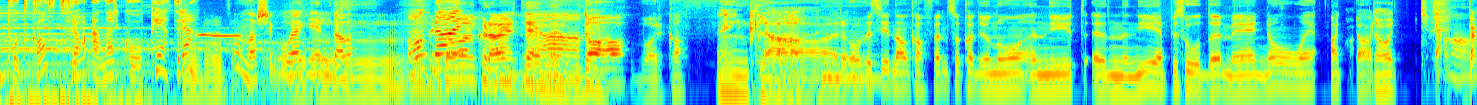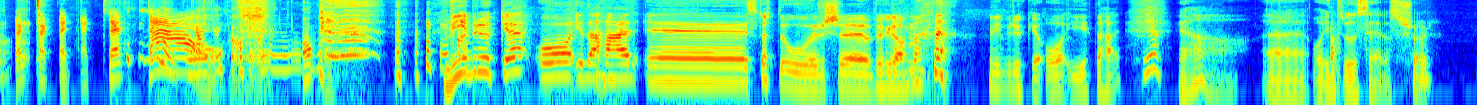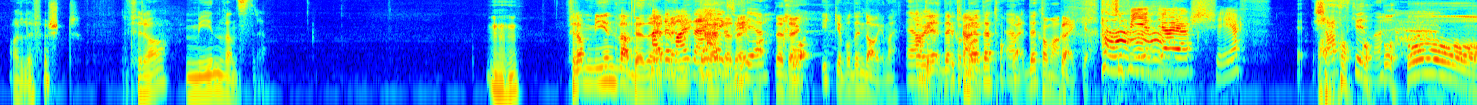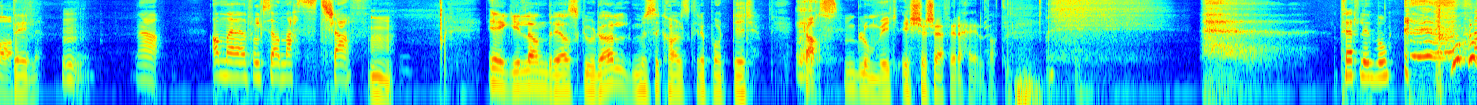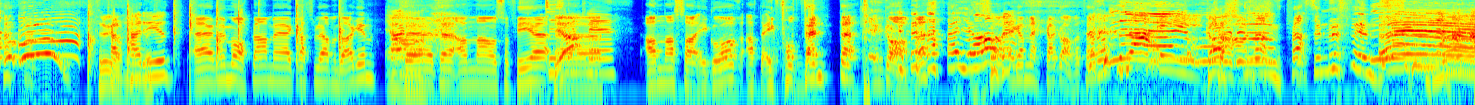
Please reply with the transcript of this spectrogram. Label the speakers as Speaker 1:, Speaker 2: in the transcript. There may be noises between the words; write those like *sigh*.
Speaker 1: En podkast fra NRK P3.
Speaker 2: Sånn, vær så god, Egil. Da var han
Speaker 3: Da var
Speaker 2: klar.
Speaker 3: han klar til
Speaker 2: Ja.
Speaker 4: Da var kaffen
Speaker 3: klar.
Speaker 4: klar. Og ved siden av kaffen så kan du jo nå nyte en ny episode med noe annet. Vi bruker, og i det her eh, støtteordsprogrammet *laughs* Vi bruker og i det her
Speaker 2: Ja.
Speaker 4: eh, og introdusere oss sjøl aller først. Fra min venstre. Fra min venstre.
Speaker 3: Det er det.
Speaker 2: Er det meg? Det er jeg,
Speaker 3: det er
Speaker 2: Sofie.
Speaker 3: Det er
Speaker 4: ikke på den dagen, nei.
Speaker 2: Ja.
Speaker 4: Det, det, det, det, takler jeg- det takler jeg ikke.
Speaker 5: Sofie, jeg er sjef.
Speaker 2: Sjefskvinne.
Speaker 3: Åh.
Speaker 4: Deilig.
Speaker 2: Ja. Annet enn folk sa nestsjef.
Speaker 3: Egil Andreas Gurdal, musikalsk reporter.
Speaker 6: Karsten Blomvik, ikke sjef i det hele tatt.
Speaker 4: Tett litt Programleder. *laughs*
Speaker 3: Herregud.
Speaker 6: Eh, vi må åpne med gratulerer med dagen til, til Anna og Sofie.
Speaker 2: Tusen
Speaker 6: Eh. Anna sa i går at jeg forventer en gave. *laughs*
Speaker 2: Ja.
Speaker 6: Så jeg har mekka gave til deg.
Speaker 2: Nei!
Speaker 6: Karsten Hver sin muffins!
